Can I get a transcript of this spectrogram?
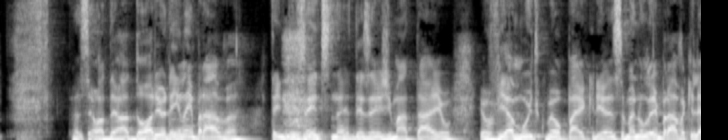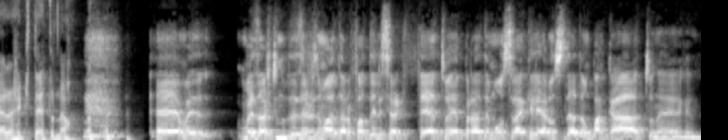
Mas eu, eu adoro e eu nem lembrava. Tem 200, né? Desejo de Matar. Eu, eu via muito com meu pai criança, mas não lembrava que ele era arquiteto, não. É, mas mas acho que no Desejo de Matar o fato dele ser arquiteto é para demonstrar que ele era um cidadão pacato, né,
